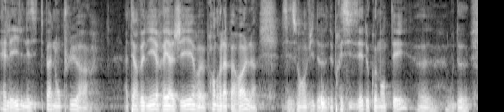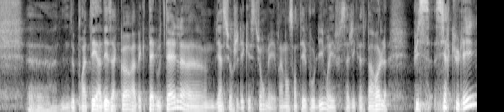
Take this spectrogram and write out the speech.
elle et il n'hésitent pas non plus à intervenir, réagir, euh, prendre la parole s'ils ont envie de, préciser, de commenter euh, ou de, euh, de pointer un désaccord avec tel ou tel. bien sûr, j'ai des questions, mais vraiment sentez-vous libre. Il s'agit que la parole puisse circuler.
